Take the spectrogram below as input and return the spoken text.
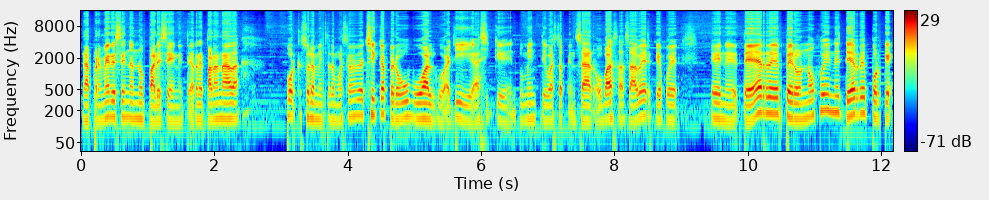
la primera escena no parece NTR para nada porque solamente te muestran a la chica pero hubo algo allí así que en tu mente vas a pensar o vas a saber que fue NTR pero no fue NTR porque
